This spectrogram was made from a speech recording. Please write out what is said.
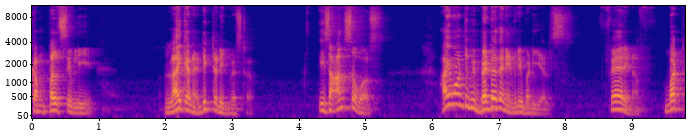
compulsively, like an addicted investor, his answer was, I want to be better than everybody else. Fair enough. But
